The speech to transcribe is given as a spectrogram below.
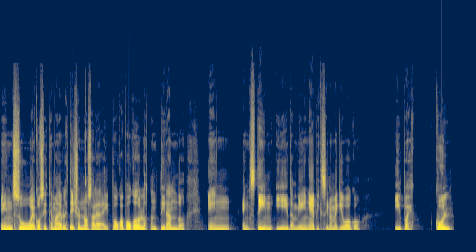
en su ecosistema de PlayStation, no sale de ahí. Poco a poco lo están tirando en, Steam y también en Epic, si no me equivoco. Y pues, cool,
